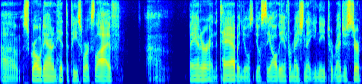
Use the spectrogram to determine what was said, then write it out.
Um, scroll down and hit the Peaceworks Live uh, banner and the tab, and you'll you'll see all the information that you need to register.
